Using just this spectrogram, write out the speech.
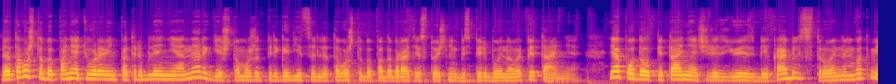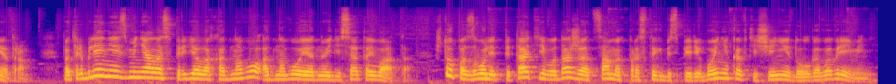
Для того, чтобы понять уровень потребления энергии, что может пригодиться для того, чтобы подобрать источник бесперебойного питания, я подал питание через USB кабель с встроенным ваттметром. Потребление изменялось в пределах 1, 1,1 Вт, что позволит питать его даже от самых простых бесперебойников в течение долгого времени.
